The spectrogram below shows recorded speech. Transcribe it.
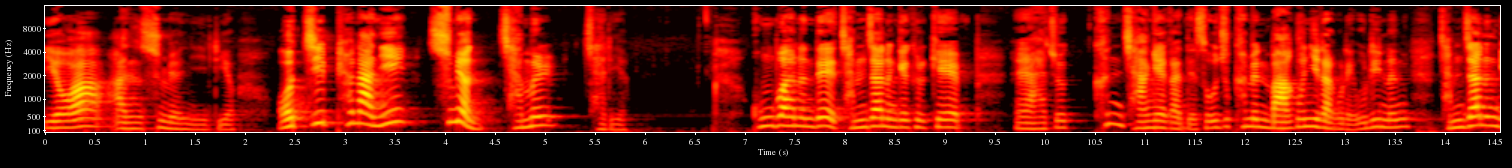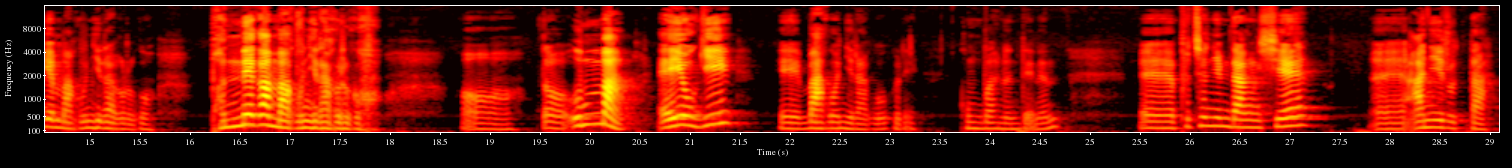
여와 안수면이리요. 어찌 편안히 수면 잠을 자리요. 공부하는데 잠자는 게 그렇게 아주 큰 장애가 돼서 오죽하면 마군이라 그래. 우리는 잠자는 게 마군이라 그러고 번뇌가 마군이라 그러고 어, 또 음마 애욕이 예, 마군이라고 그래. 공부하는 데는 에, 부처님 당시에 에, 안이루다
